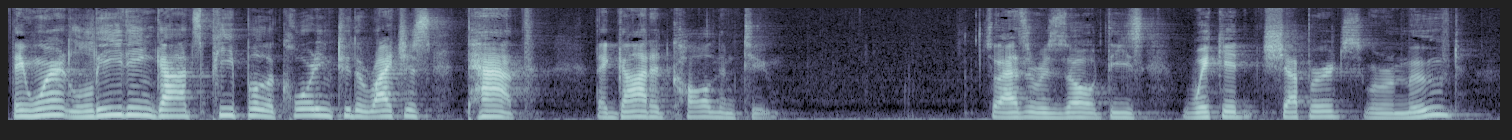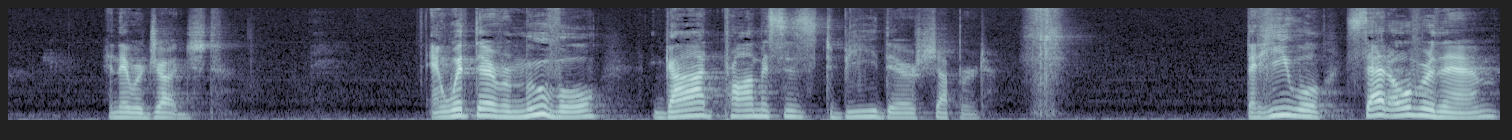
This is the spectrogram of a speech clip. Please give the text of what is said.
They weren't leading God's people according to the righteous path that God had called them to. So, as a result, these wicked shepherds were removed and they were judged. And with their removal, God promises to be their shepherd. That he will set over them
